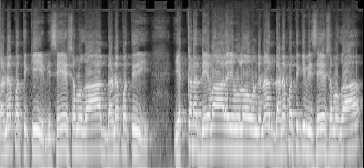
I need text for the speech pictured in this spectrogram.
గణపతికి విశేషముగా గణపతి ఎక్కడ దేవాలయంలో ఉండినా గణపతికి విశేషముగా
